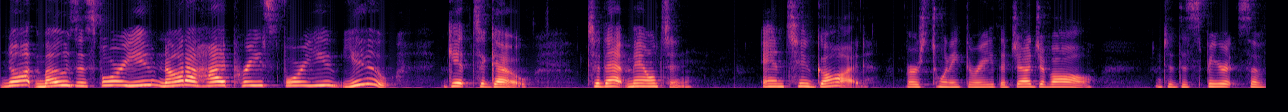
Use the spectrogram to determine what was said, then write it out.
not Moses for you, not a high priest for you. You get to go to that mountain and to God. Verse 23 the judge of all, and to the spirits of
